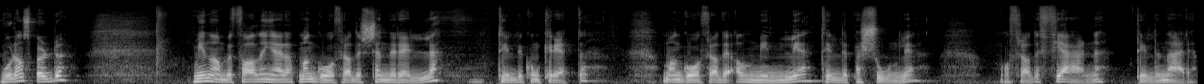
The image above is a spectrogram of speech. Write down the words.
Hvordan spør du? Min anbefaling er at man går fra det generelle til det konkrete. Man går fra det alminnelige til det personlige, og fra det fjerne til det nære.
